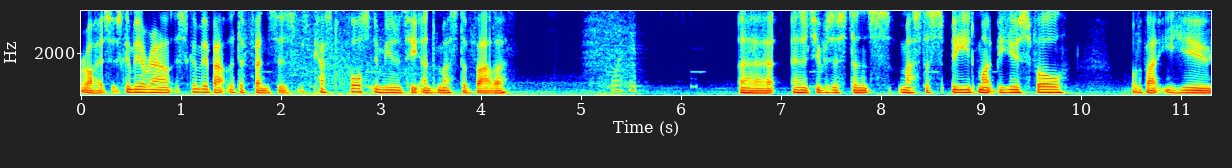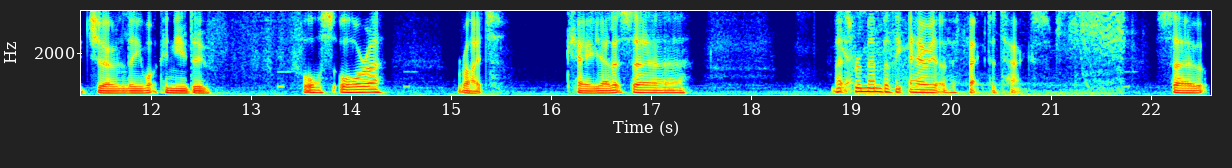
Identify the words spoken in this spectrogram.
Right, so it's going to be around. It's going to be about the defenses. Let's cast Force Immunity and Master Valor. What Uh, energy resistance, Master Speed might be useful. What about you, Jolee? What can you do? F- Force Aura. Right. Okay. Yeah. Let's uh. Let's Yes. remember the area of effect attacks. So,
